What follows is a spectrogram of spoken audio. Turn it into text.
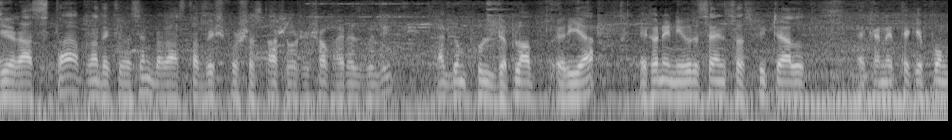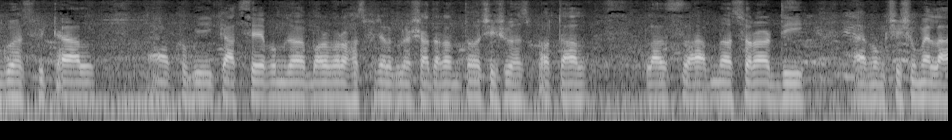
যে রাস্তা আপনারা দেখতে পাচ্ছেন রাস্তা বেশ প্রশস্ত, আশেপাশে সব হাইরাস বিল্ডিং একদম ফুল ডেভেলপ এরিয়া এখানে নিউরো সায়েন্স হসপিটাল এখানে থেকে পঙ্গু হসপিটাল খুবই কাছে এবং বড় বড় হসপিটালগুলো সাধারণত শিশু হাসপাতাল প্লাস সরারদি এবং শিশু মেলা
